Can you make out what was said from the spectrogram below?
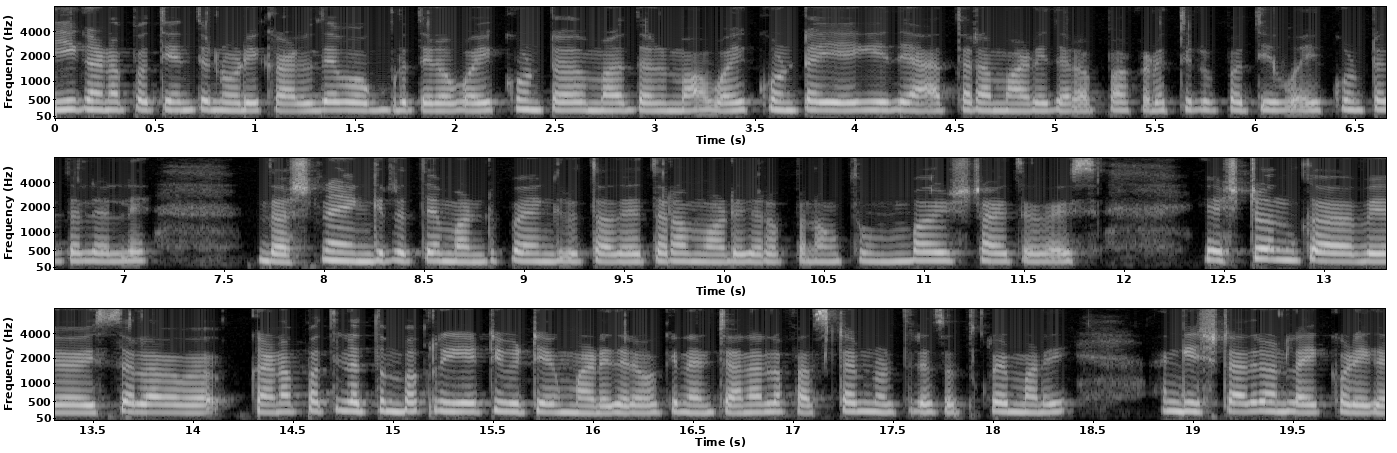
ಈ ಗಣಪತಿ ಅಂತೂ ನೋಡಿ ಕಳೆದೇ ಹೋಗ್ಬಿಡ್ತಿರೋ ವೈಕುಂಠ ಮಾ ವೈಕುಂಠ ಹೇಗಿದೆ? ಆ ಥರ ಮಾಡಿದಾರಪ್ಪ. ಆ ಕಡೆ ತಿರುಪತಿ ವೈಕುಂಠದಲ್ಲೇ ದರ್ಶನ ಹೆಂಗಿರುತ್ತೆ, ಮಂಟಪ ಹೆಂಗಿರುತ್ತೆ, ಅದೇ ಥರ ಮಾಡಿದಾರಪ್ಪ. ನಂಗೆ ತುಂಬ ಇಷ್ಟ ಆಯಿತು ಗೈಸ್ ಎಷ್ಟೊಂದು ಕ ಈ ಸಲ ಗಣಪತಿನ ತುಂಬ ಕ್ರಿಯೇಟಿವಿಟಿಯಾಗಿ ಮಾಡಿದ್ದಾರೆ ಓಕೆ ನನ್ನ ಚಾನಲ್ನ ಫಸ್ಟ್ ಟೈಮ್ ನೋಡ್ತೀರಾ ಸಬ್ಸ್ಕ್ರೈಬ್ ಮಾಡಿ. ಹಂಗೆ ಇಷ್ಟ ಆದರೆ ಒಂದು ಲೈಕ್ ಕೊಡಿ ಗೈಸ್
